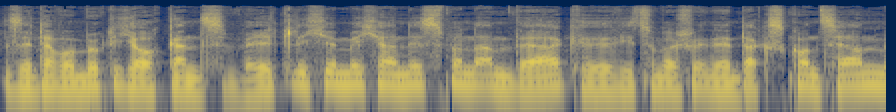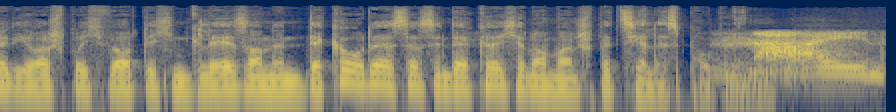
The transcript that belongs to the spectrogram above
Sind da womöglich auch ganz weltliche Mechanismen am Werk, äh, wie zum Beispiel in den DAX-Konzernen mit ihrer sprichwörtlichen gläsernen Decke, oder ist das in der Kirche nochmal ein spezielles Problem? Nein,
